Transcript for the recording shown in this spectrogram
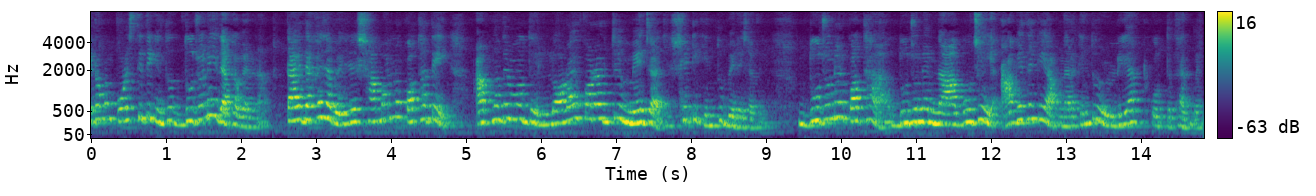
এরকম পরিস্থিতি কিন্তু দুজনেই দেখাবেন না। তাই দেখা যাবে যে সামান্য কথাতেই আপনাদের মধ্যে লড়াই করার যে মেজাজ, সেটি কিন্তু বেড়ে যাবে। দুজনের কথা দুজনে না বুঝেই আগে থেকে আপনারা কিন্তু রিয়াক্ট করতে থাকবেন।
